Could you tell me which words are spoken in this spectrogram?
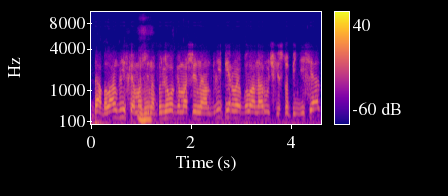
Да, была английская машина, были обе машины Англи. Первая была на ручке 150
